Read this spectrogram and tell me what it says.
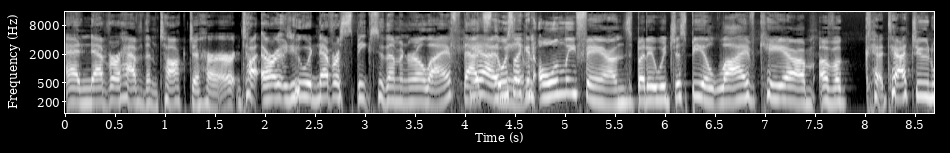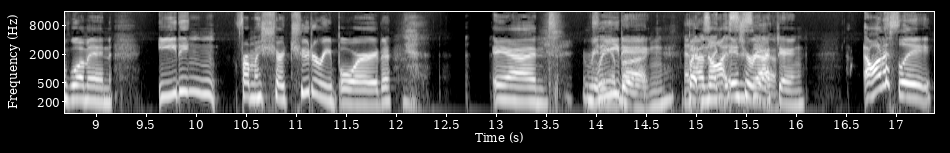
and never have them talk to her, ta- or who would never speak to them in real life. That's yeah, it was like meme. an OnlyFans, but it would just be a live cam of a ca- tattooed woman eating from a charcuterie board and Reading reading, And but like, not "This is you." interacting. Honestly,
